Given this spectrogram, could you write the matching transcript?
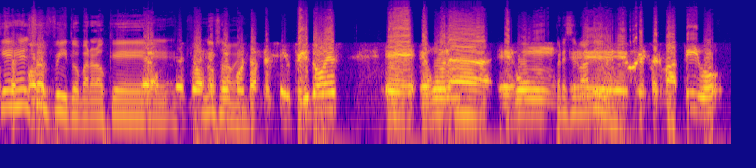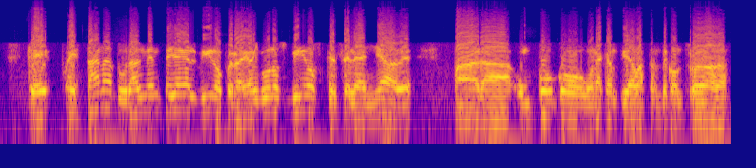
¿Qué es el sulfito para los que Bueno, esto- no esto es importante. El sulfito es eh, es una es un Preservativo. eh, preservativo que está naturalmente ya en el vino, pero hay algunos vinos que se le añade para un poco una cantidad bastante controlada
